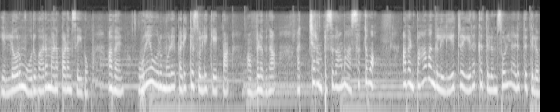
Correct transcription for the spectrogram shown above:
எல்லோரும் ஒரு வாரம் மனப்பாடம் செய்வோம். அவன் ஒரே ஒரு முறை படிக்க சொல்லி கேட்பான். அவ்வளவுதான். அச்சரம் பிசுகாம அசத்துவான். அவன் பாவங்களில் ஏற்ற இரக்கத்திலும் சொல் அழுத்தத்திலும்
